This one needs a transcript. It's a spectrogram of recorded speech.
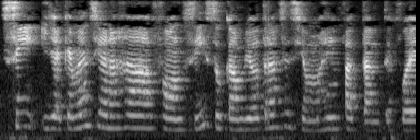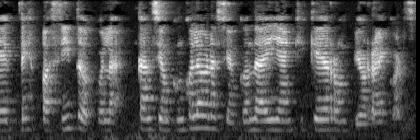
Sí, y ya que mencionas a Fonsi, su cambio de transición más impactante fue Despacito, con la canción con colaboración con Daddy Yankee que rompió récords,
